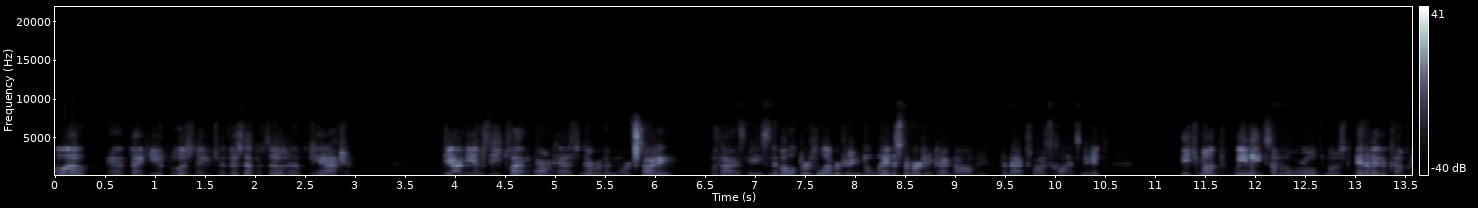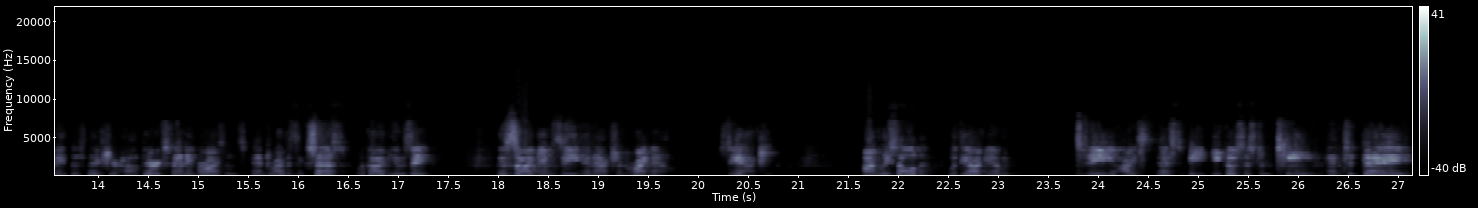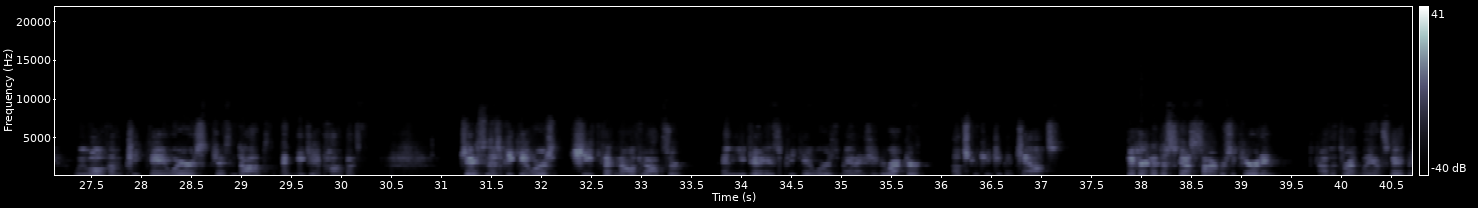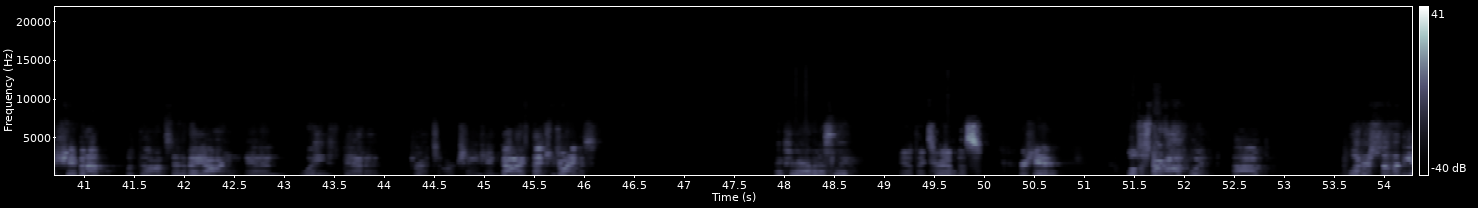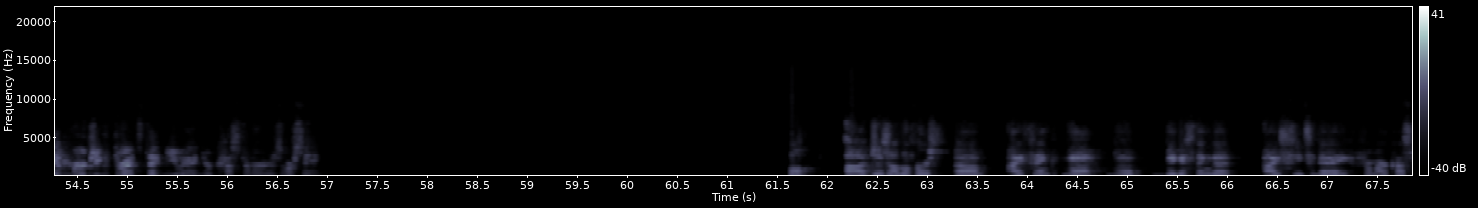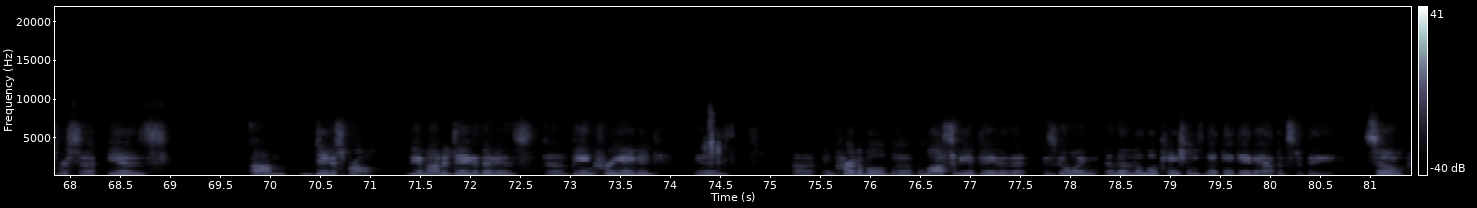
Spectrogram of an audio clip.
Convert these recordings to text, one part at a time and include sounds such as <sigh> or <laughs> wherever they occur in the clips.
Hello, and thank you for listening to this episode of Z Action. The IBM Z platform has never been more exciting, with ISVs and developers leveraging the latest emerging technology to maximize clients' needs. Each month, we meet some of the world's most innovative companies as they share how they're expanding horizons and driving success with IBM Z. This is IBM Z in action right now. Z Action. I'm Lee Sullivan with the IBM Z ISV ecosystem team. And today we welcome PKware's Jason Dobbs and EJ Pappas. Jason is PKware's Chief Technology Officer, and EJ is PKware's Managing Director of Strategic Accounts. They're here to discuss cybersecurity, how the threat landscape is shaping up with the onset of AI, and ways data threats are changing. Guys, thanks for joining us. Thanks for having us, Lee. Yeah, thanks for having us. Appreciate it. Well, to start off with, uh, what are some of the emerging threats that you and your customers are seeing? Well, uh, Jason, I'll go first. Um, I think that the biggest thing that I see today from our customer set is um, data sprawl. The amount of data that is uh, being created is uh, incredible. The velocity of data that is going, and then the locations that that data happens to be. So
